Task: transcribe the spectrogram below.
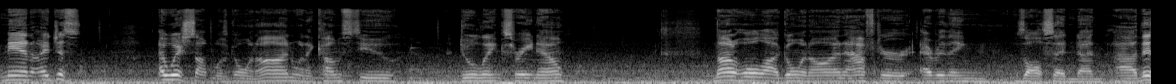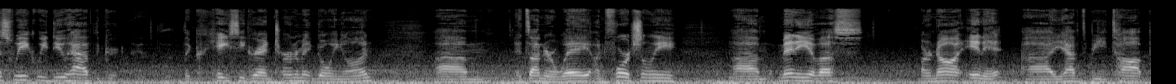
Man, I just I wish something was going on when it comes to Duel Links right now. Not a whole lot going on after everything was all said and done. Uh, this week we do have the, the KC Grand Tournament going on. Um, it's underway. Unfortunately, um, many of us are not in it. Uh, you have to be top,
